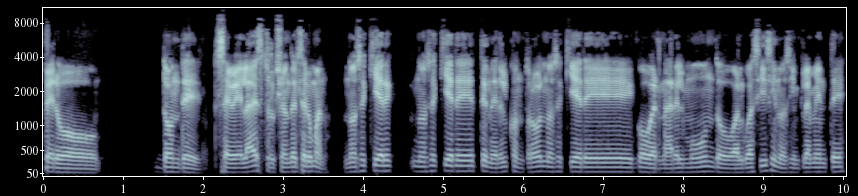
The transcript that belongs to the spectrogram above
pero donde se ve la destrucción del ser humano. No se quiere, no se quiere tener el control, no se quiere gobernar el mundo o algo así, sino simplemente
